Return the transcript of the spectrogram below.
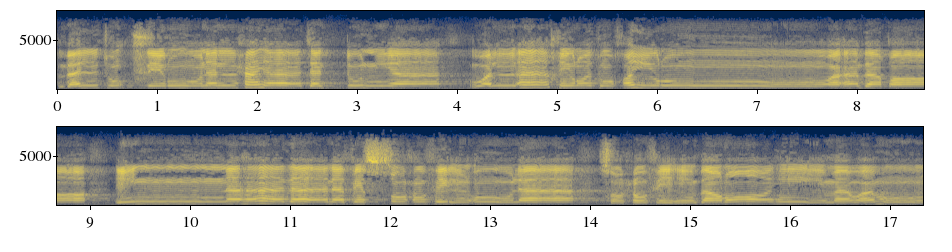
بل تؤثرون الحياة الدنيا والآخرة خير وأبقى. إن هذا لفي الصحف الأولى. صحف إبراهيم وموسى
